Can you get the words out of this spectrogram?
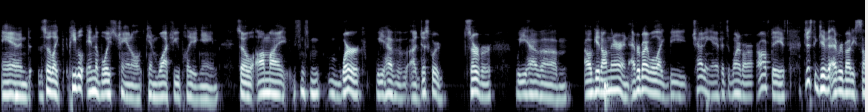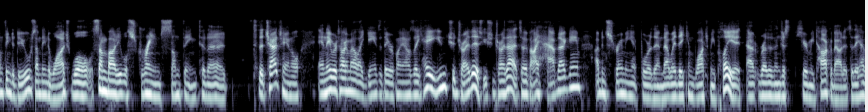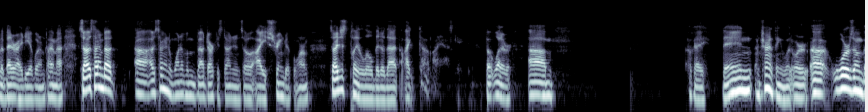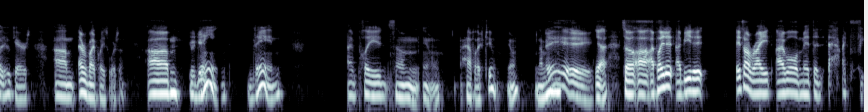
and so like people in the voice channel can watch you play a game. So on my since work we have a, a Discord server, we have um I'll get on there and everybody will like be chatting. And if it's one of our off days just to give everybody something to do, something to watch, will somebody will stream something to the to the chat channel and they were talking about like games that they were playing. I was like, "Hey, you should try this. You should try that." So if I have that game, I've been streaming it for them. That way they can watch me play it uh, rather than just hear me talk about it. So they have a better idea of what I'm talking about. So I was talking about uh, I was talking to one of them about Darkest Dungeon, so I streamed it for him. So I just played a little bit of that. I got my ass kicked, but whatever. Um, okay, then I'm trying to think of what or uh Warzone, but who cares? Um, everybody plays Warzone. Um, Good game. then then I played some, you know, Half Life 2. You know, I mean, Hey. yeah. So uh, I played it. I beat it. It's all right. I will admit that I feel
